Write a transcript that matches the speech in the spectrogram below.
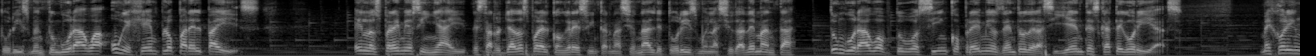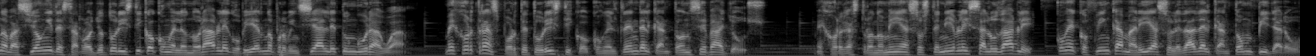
Turismo en Tunguragua, un ejemplo para el país. En los premios Iñay, desarrollados por el Congreso Internacional de Turismo en la ciudad de Manta, Tunguragua obtuvo cinco premios dentro de las siguientes categorías. Mejor innovación y desarrollo turístico con el honorable gobierno provincial de Tunguragua. Mejor transporte turístico con el tren del Cantón Ceballos. Mejor gastronomía sostenible y saludable con Ecofinca María Soledad del Cantón Píllaro.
